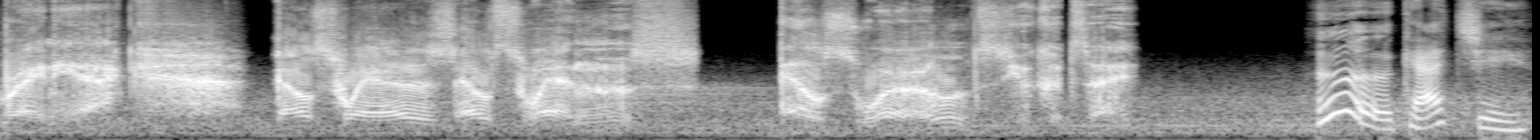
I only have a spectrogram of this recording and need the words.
Brainiac. Elsewheres, elsewhens, elseworlds, you could say. Ooh, catchy.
